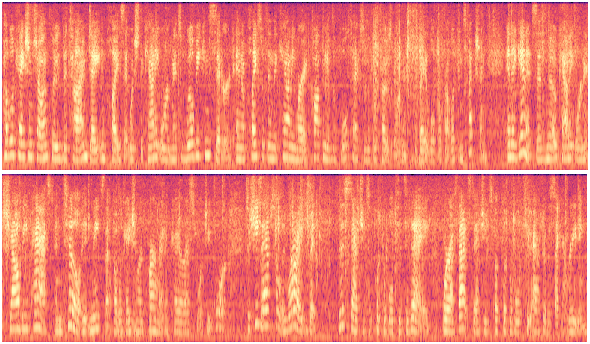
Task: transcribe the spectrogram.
publication shall include the time, date, and place at which the county ordinance will be considered and a place within the county where a copy of the full text of the proposed ordinance is available for public inspection. And again, it says no county ordinance shall be passed until it meets that publication requirement of KRS 424. So she's absolutely right, but this statute's applicable to today, whereas that statute's applicable to after the second reading.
